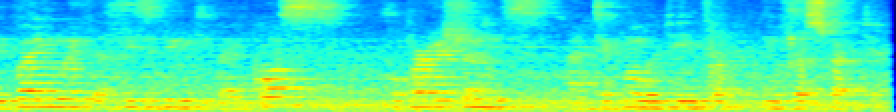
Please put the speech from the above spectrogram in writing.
evaluate the feasibility by cost, operations, and technology infra infrastructure.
